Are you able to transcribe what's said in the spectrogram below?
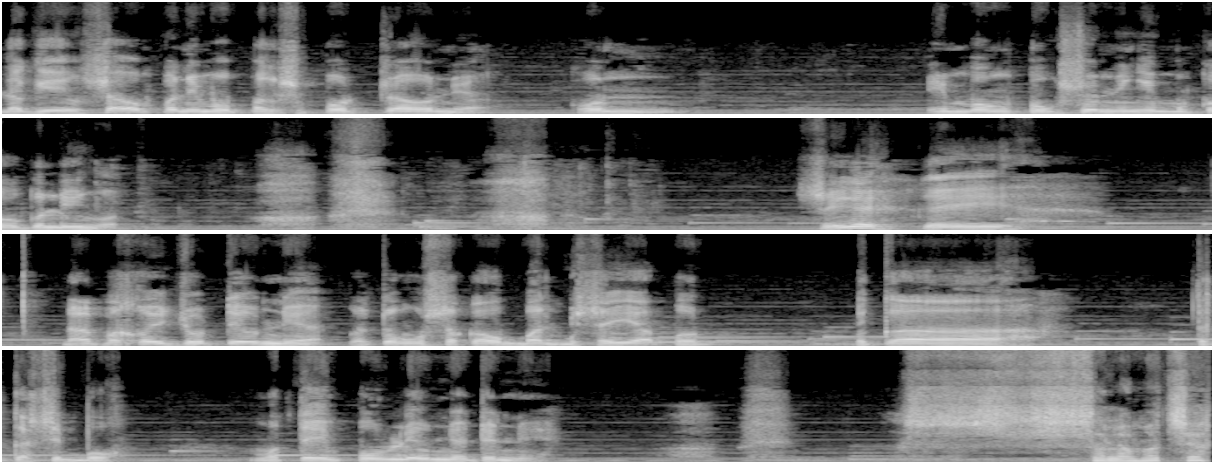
Lagi, saan pa nimo pag-support taon niya kung imong pugson ng imong kaugalingon. Sige, kay napakoy duty niya katong usa ka uban Bisaya pod pagka taga Cebu mo yung polio niya din eh. Salamat, sir.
